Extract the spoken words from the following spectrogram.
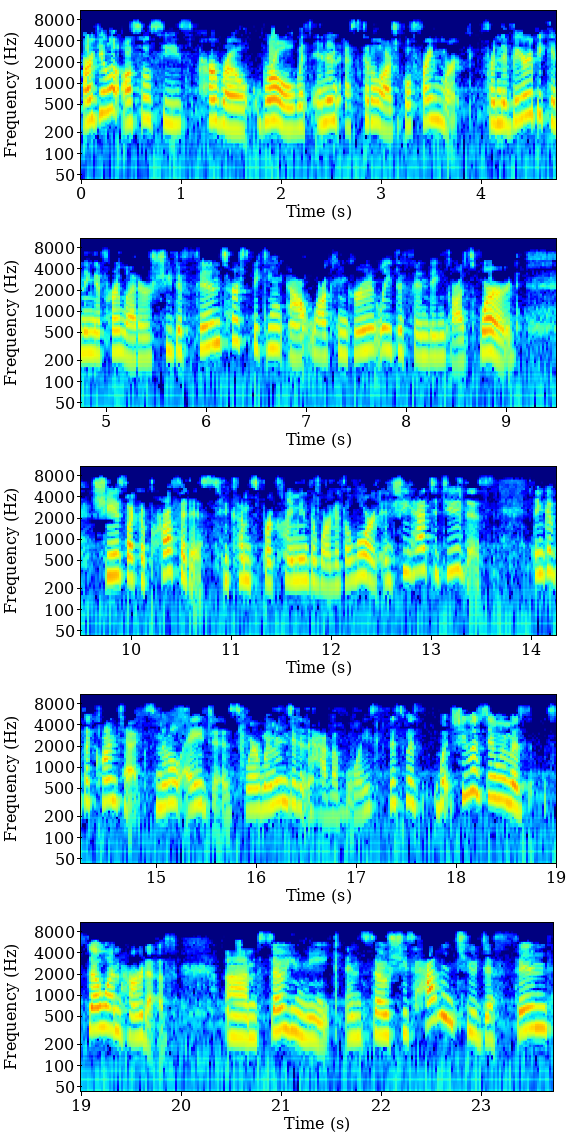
Argula also sees her role, role within an eschatological framework. From the very beginning of her letter, she defends her speaking out while congruently defending God's word. She is like a prophetess who comes proclaiming the word of the Lord, and she had to do this. Think of the context, Middle Ages, where women didn't have a voice. This was, what she was doing was so unheard of, um, so unique, and so she's having to defend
